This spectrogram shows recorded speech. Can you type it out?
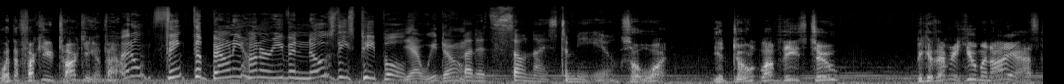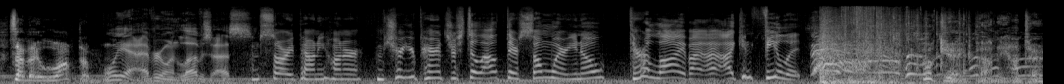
what the fuck are you talking about? I don't think the bounty hunter even knows these people. Yeah, we don't. But it's so nice to meet you. So what? You don't love these two? Because every human I asked said they loved him. Well, yeah, everyone loves us. I'm sorry, Bounty Hunter. I'm sure your parents are still out there somewhere, you know? They're alive. I, I, I can feel it. okay, Bounty Hunter.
